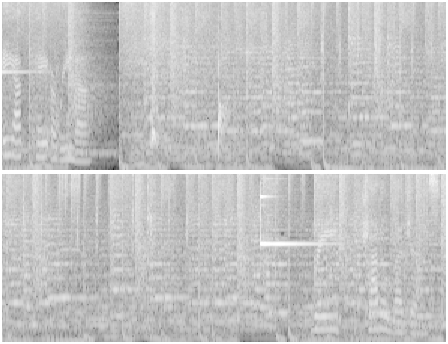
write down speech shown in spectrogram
AFK Arena. Battle Legends.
